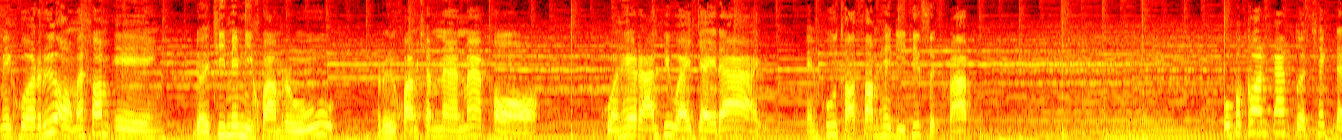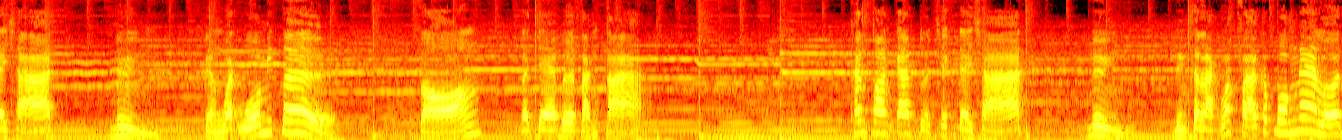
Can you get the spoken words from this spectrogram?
ไม่ควรรื้อออกมาซ่อมเอง โดยที่ไม่มีความรู้ หรือความชำนาญมากพอ ควรให้ร้านที่ไว้ใจได้ เป็นผู้ถอดซ่อมให้ดีที่สุดครับ อุปกรณ์การตรวจเช็คไดชาร์จ 1. เครื่องวัดโวลต์มิเตอร์ 2. ประแจเบอร์ต่างๆ ขั้นตอนการตรวจเช็คไดชาร์จ 1. ดึงสลักล็อกฝากระโปรงหน้ารถ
